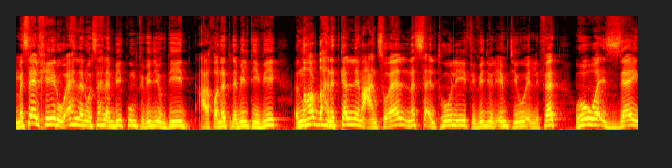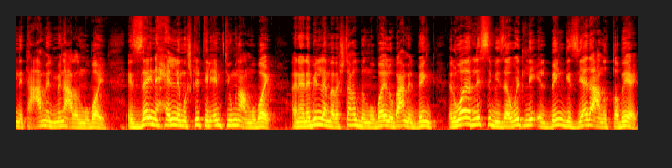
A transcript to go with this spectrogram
مساء الخير واهلا وسهلا بيكم في فيديو جديد على قناة نبيل تي في. النهارده هنتكلم عن سؤال ناس سالتهولي في فيديو ال MTU اللي فات وهو إزاي نتعامل من على الموبايل؟ إزاي نحل مشكلة ال MTU من على الموبايل؟ أنا نبيل لما بشتغل بالموبايل وبعمل ping ال wireless بيزود لي ال ping زيادة عن الطبيعي.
